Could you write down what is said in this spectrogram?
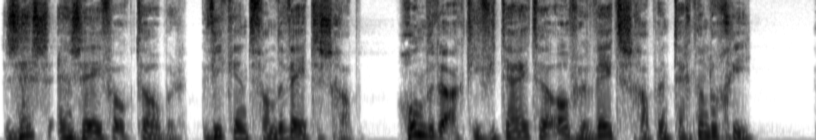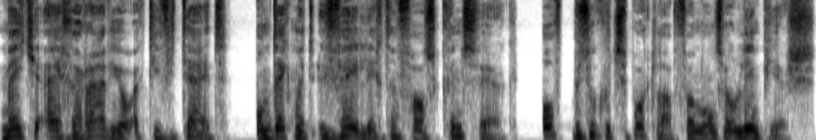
6 en 7 oktober, weekend van de wetenschap. Honderden activiteiten over wetenschap en technologie. Meet je eigen radioactiviteit. Ontdek met UV-licht een vals kunstwerk. Of bezoek het sportlab van onze Olympiërs.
